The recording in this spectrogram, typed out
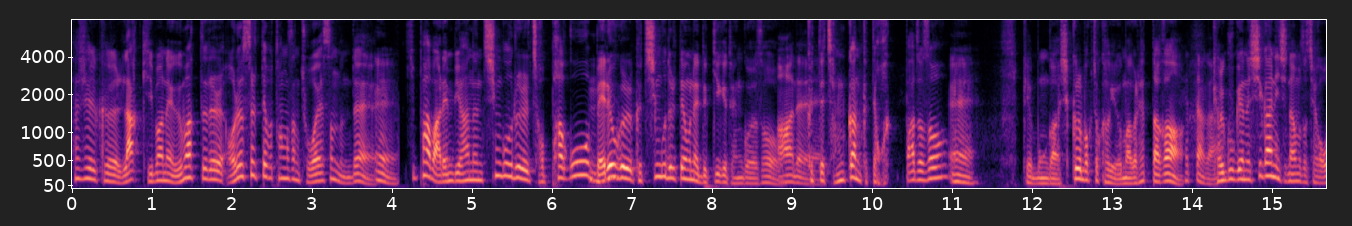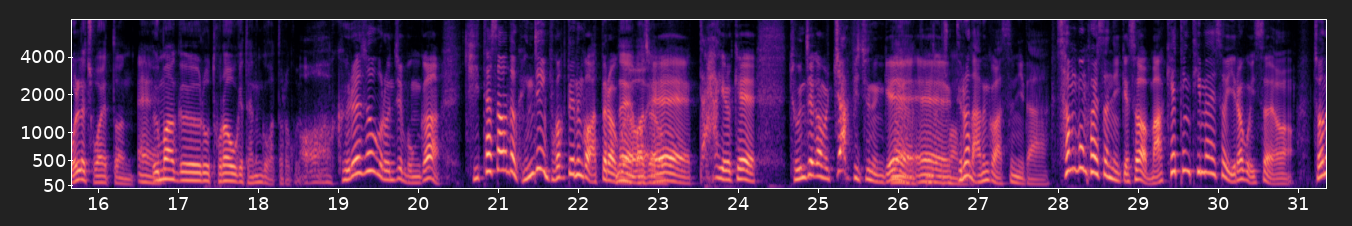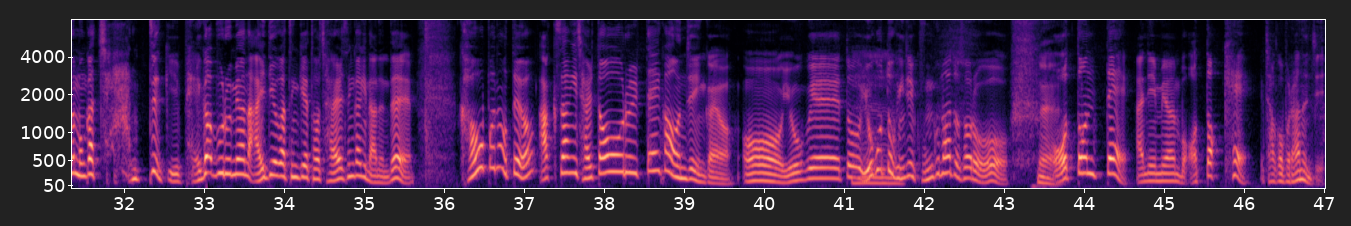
사실 그 락 기반의 음악들을 어렸을 때부터 항상 좋아했었는데 네. 힙합 R&B 하는 친구를 접하고 음. 매력을 그 친구들 때문에 느끼게 된 거여서 아, 네. 그때 잠깐 그때 확 빠져서 네. 이렇게 뭔가 시끌벅적하게 음악을 했다가, 했다가, 결국에는 시간이 지나면서 제가 원래 좋아했던 네. 음악으로 돌아오게 되는 것 같더라고요. 어, 그래서 그런지 뭔가 기타 사운드가 굉장히 부각되는 것 같더라고요. 네, 맞아요. 예, 딱 이렇게 존재감을 쫙 비추는 게 네, 예, 드러나는 것 같습니다. 3084님께서 마케팅 팀에서 일하고 있어요. 저는 뭔가 잔뜩 이 배가 부르면 아이디어 같은 게 더 잘 생각이 나는데 가오 오빠는 어때요? 악상이 잘 떠오를 때가 언제인가요? 어, 요게 또, 음. 요것도 굉장히 궁금하죠, 서로. 네. 어떤 때, 아니면 뭐, 어떻게 작업을 하는지.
